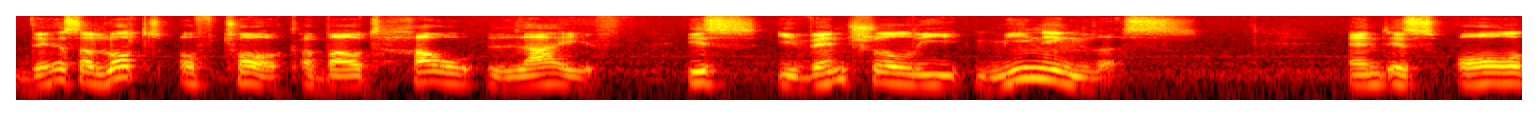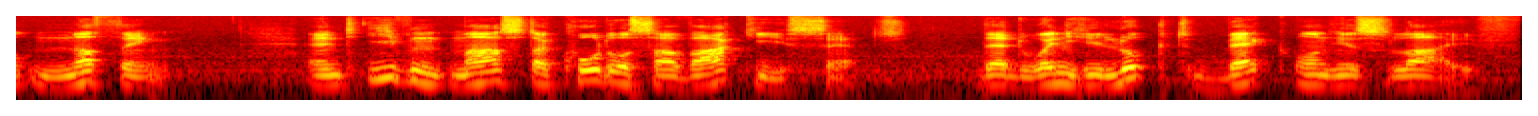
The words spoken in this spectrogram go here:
there's a lot of talk about how life is eventually meaningless and is all nothing. And even Master Kodo Sawaki said that when he looked back on his life,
